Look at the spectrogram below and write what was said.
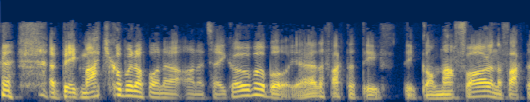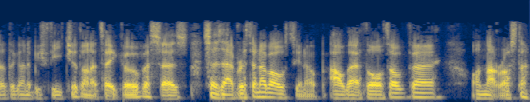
a big match coming up on a on a takeover. But yeah, the fact that they've they've gone that far and the fact that they're going to be featured on a takeover says says everything about you know how they're thought of uh, on that roster.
